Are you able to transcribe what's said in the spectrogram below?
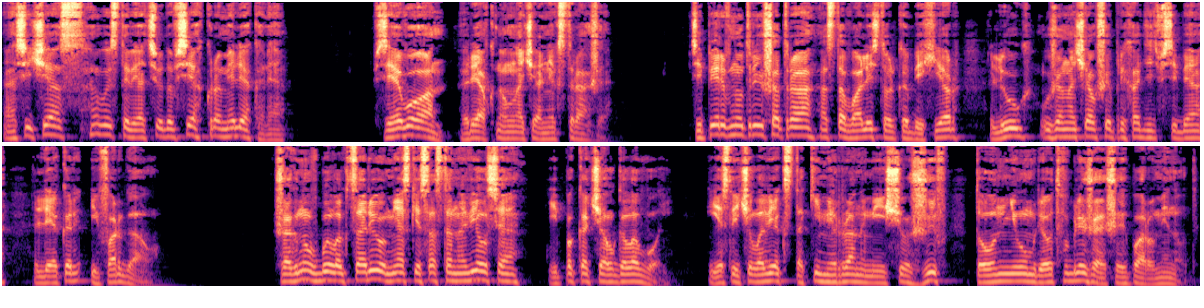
А сейчас выстави отсюда всех, кроме лекаря». «Все вон!» — рявкнул начальник стражи. Теперь внутри шатра оставались только Бехер, Люк, уже начавший приходить в себя, лекарь и Фаргал. Шагнув было к царю, Мяскис остановился и покачал головой. Если человек с такими ранами еще жив, то он не умрет в ближайшие пару минут.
